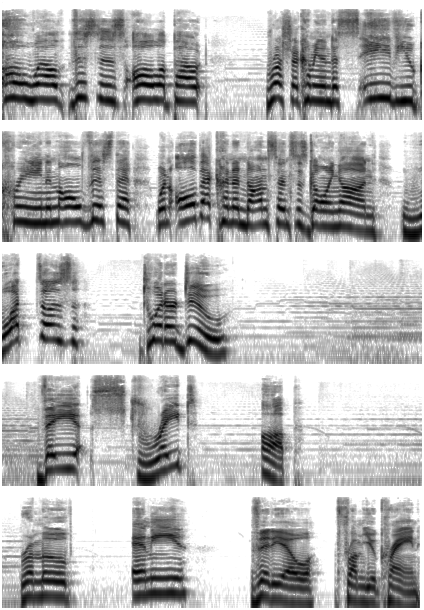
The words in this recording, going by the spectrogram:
oh, well, this is all about Russia coming in to save Ukraine and all this, that. When all that kind of nonsense is going on, what does Twitter do? They straight up remove any video from Ukraine,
